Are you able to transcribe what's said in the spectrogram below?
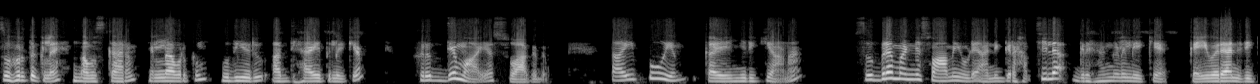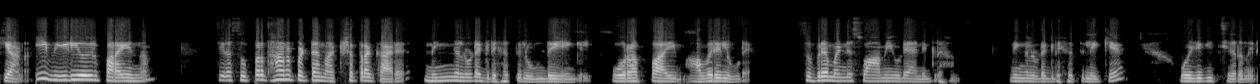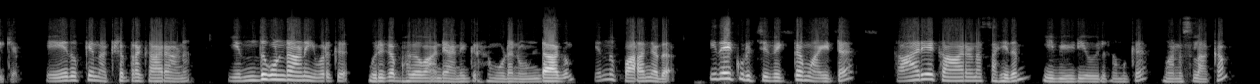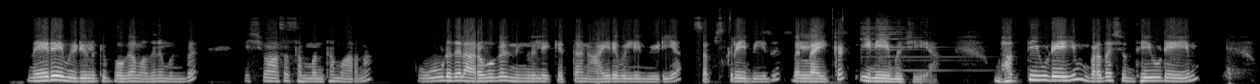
സുഹൃത്തുക്കളെ നമസ്കാരം. എല്ലാവർക്കും പുതിയൊരു അധ്യായത്തിലേക്ക് ഹൃദ്യമായ സ്വാഗതം. തൈപ്പൂയം കഴിഞ്ഞിരിക്കുകയാണ്. സുബ്രഹ്മണ്യ സ്വാമിയുടെ അനുഗ്രഹം ചില ഗ്രഹങ്ങളിലേക്ക് കൈവരാനിരിക്കുകയാണ്. ഈ വീഡിയോയിൽ പറയുന്ന ചില സുപ്രധാനപ്പെട്ട നക്ഷത്രക്കാര് നിങ്ങളുടെ ഗ്രഹത്തിലുണ്ട് എങ്കിൽ ഉറപ്പായും അവരിലൂടെ സുബ്രഹ്മണ്യ സ്വാമിയുടെ അനുഗ്രഹം നിങ്ങളുടെ ഗൃഹത്തിലേക്ക് ഒഴുകിച്ചേർന്നിരിക്കും. ഏതൊക്കെ നക്ഷത്രക്കാരാണ് എന്തുകൊണ്ടാണ് ഇവർക്ക് മുരുക ഭഗവാന്റെ അനുഗ്രഹം ഉടൻ ഉണ്ടാകും എന്ന് പറഞ്ഞത്? ഇതേക്കുറിച്ച് വ്യക്തമായിട്ട് കാര്യകാരണ സഹിതം ഈ വീഡിയോയിൽ നമുക്ക് മനസ്സിലാക്കാം. നേരെ വീഡിയോയിലേക്ക് പോകാം. അതിനു മുൻപ് വിശ്വാസ സംബന്ധമാർന്ന കൂടുതൽ അറിവുകൾ നിങ്ങളിലേക്ക് എത്താൻ ആയിരവല്ലി മീഡിയ സബ്സ്ക്രൈബ് ചെയ്ത് ബെല്ലൈക്കൺ ഇനേബിൾ ചെയ്യുക. ഭക്തിയുടെയും വ്രതശുദ്ധിയുടെയും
